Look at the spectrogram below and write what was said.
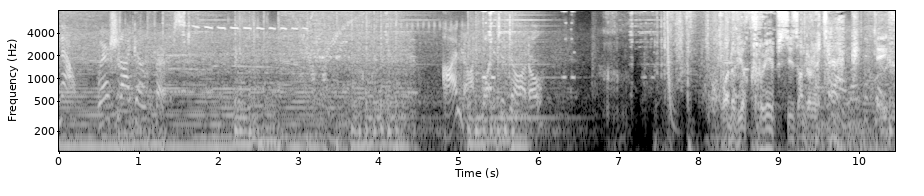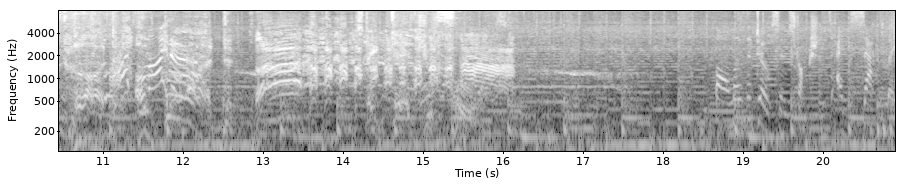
Now, where should I go first? I'm not one to dawdle. Your crypts is under attack. A flood of blood! Stay dead, you fool! Follow the dose instructions exactly.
